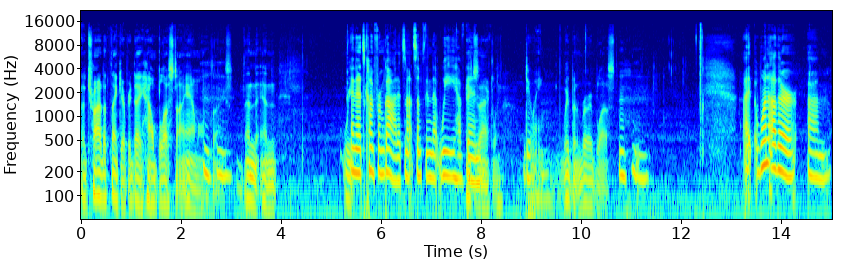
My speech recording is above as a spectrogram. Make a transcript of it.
I try to think every day how blessed I am on things, and and we and that's come from god it's not something that we have been exactly doing we've been very blessed. mm-hmm. I, one other um,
